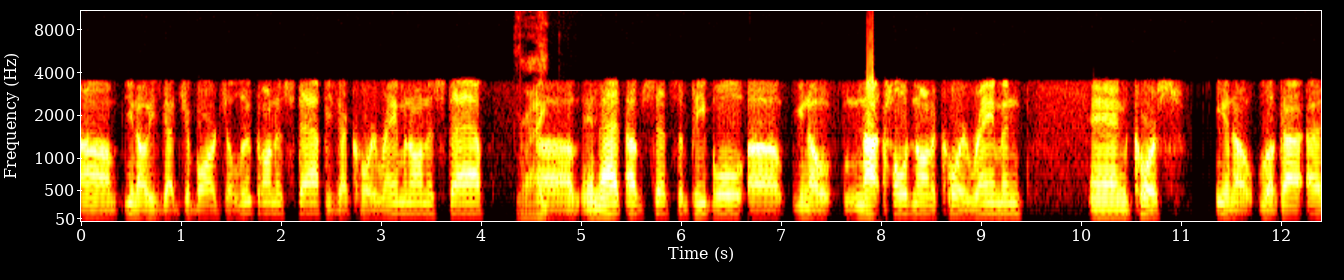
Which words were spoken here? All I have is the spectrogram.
um, you know, he's got Jabbar Juluke on his staff, he's got Corey Raymond on his staff, right? Uh, and that upset some people, uh, you know, not holding on to Corey Raymond, and of course, you know, look, I. I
